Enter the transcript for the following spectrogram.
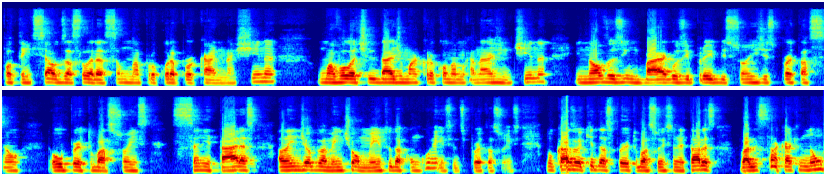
potencial desaceleração na procura por carne na China, uma volatilidade macroeconômica na Argentina e novos embargos e proibições de exportação ou perturbações sanitárias, além de, obviamente, aumento da concorrência de exportações. No caso aqui das perturbações sanitárias, vale destacar que não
